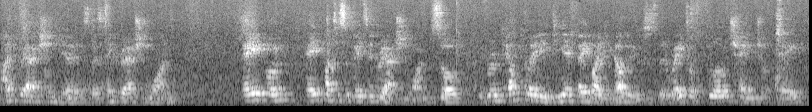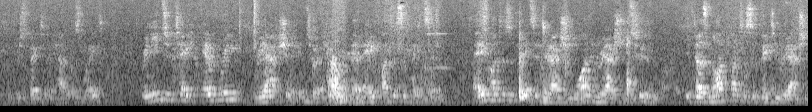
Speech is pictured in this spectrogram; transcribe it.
ith reaction here is, let's take reaction 1. A, own, A participates in reaction 1. So if we're calculating DFA by dW, this is the rate of flow change of A with respect to the catalyst weight, we need to take every reaction into account that A participates in. A participates in reaction 1 and reaction 2. It does not participate in reaction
